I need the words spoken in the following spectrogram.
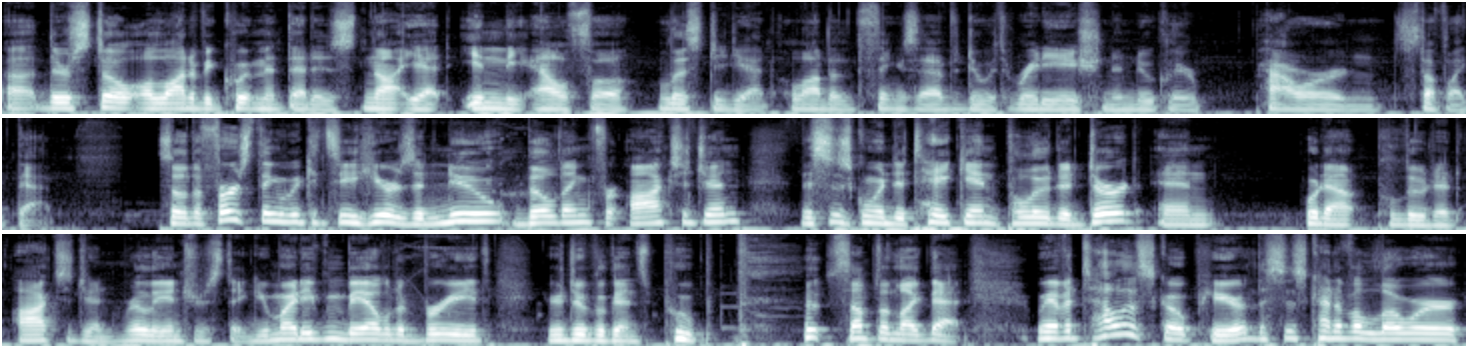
Uh, there's still a lot of equipment that is not yet in the alpha listed yet. A lot of the things that have to do with radiation and nuclear power and stuff like that. So the first thing we can see here is a new building for oxygen. This is going to take in polluted dirt and put out polluted oxygen. Really interesting. You might even be able to breathe your duplicant's poop. Something like that. We have a telescope here. This is kind of a lower,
